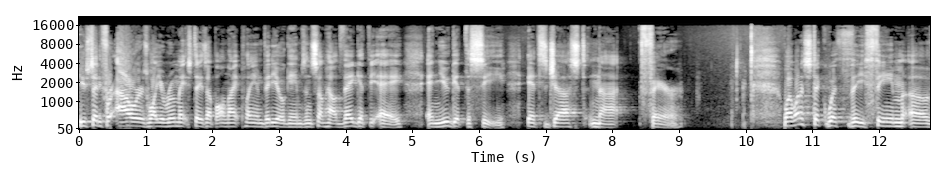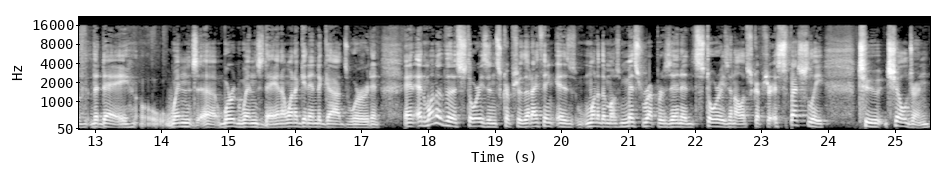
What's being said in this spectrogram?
You study for hours while your roommate stays up all night playing video games and somehow they get the A and you get the C. It's just not fair. Well, I want to stick with the theme of the day, uh, Word Wednesday, and I want to get into God's Word. And, and, and one of the stories in Scripture that I think is one of the most misrepresented stories in all of Scripture, especially to children,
